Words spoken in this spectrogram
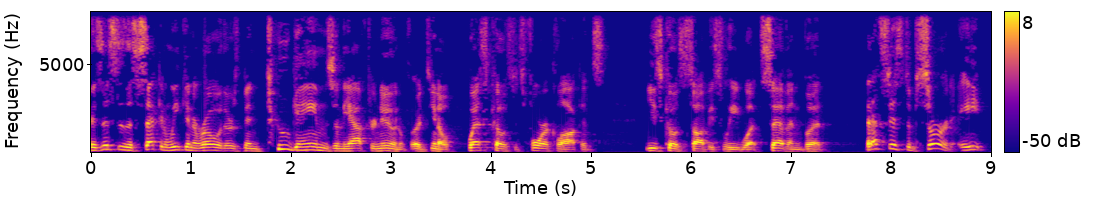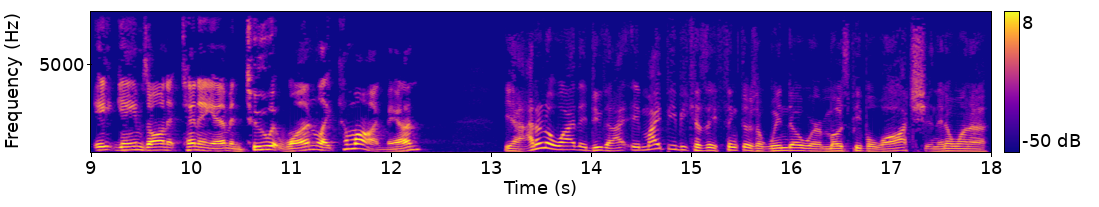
is this is the second week in a row. There's been two games in the afternoon. You know, West Coast it's four o'clock. It's East Coast it's obviously what seven, but that's just absurd. Eight eight games on at 10 a.m. and two at one. Like, come on, man. Yeah, I don't know why they do that. It might be because they think there's a window where most people watch, and they don't want to.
